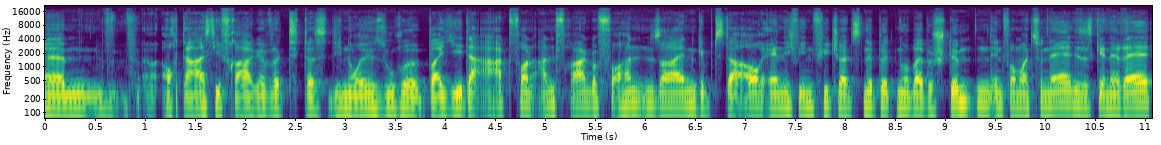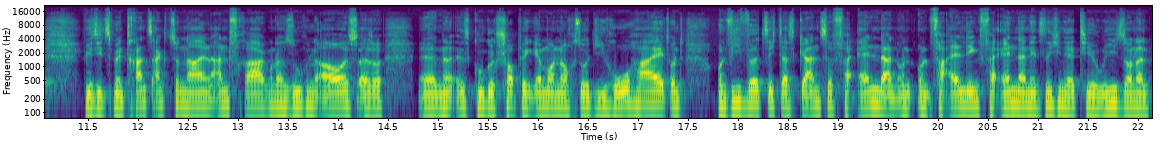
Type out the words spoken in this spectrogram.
ähm, auch da ist die Frage, wird das die neue Suche bei jeder Art von Anfrage vorhanden sein? Gibt es da auch ähnlich wie ein Featured Snippet nur bei bestimmten informationellen? Ist es generell? Wie sieht es mit transaktionalen Anfragen oder Suchen aus? Also äh, ne, ist Google Shopping immer noch so die Hoheit? Und, und wie wird sich das Ganze verändern? Und, und vor allen Dingen verändern jetzt nicht in der Theorie, sondern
